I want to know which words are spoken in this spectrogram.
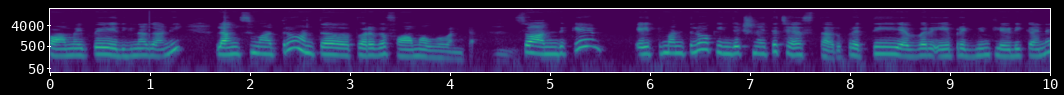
ఫామ్ అయిపోయి ఎదిగినా కానీ లంగ్స్ మాత్రం అంత త్వరగా ఫామ్ అవ్వవంట. సో అందుకే ఎయిత్ మంత్లో ఒక ఇంజెక్షన్ అయితే చేస్తారు. ప్రతి ఎవరు ఏ ప్రెగ్నెంట్ లేడీకైనా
